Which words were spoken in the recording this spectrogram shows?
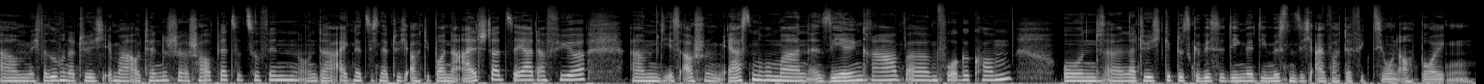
Ähm, ich versuche natürlich immer authentische Schauplätze zu finden und da eignet sich natürlich auch die Bonner Altstadt sehr dafür. Ähm, die ist auch schon im ersten Roman Seelengrab äh, vorgekommen und äh, natürlich gibt es gewisse Dinge, die müssen sich einfach der Fiktion auch beugen.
